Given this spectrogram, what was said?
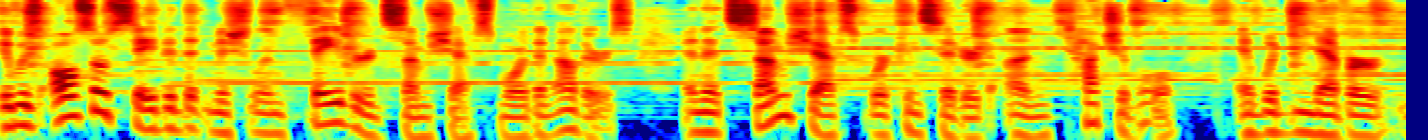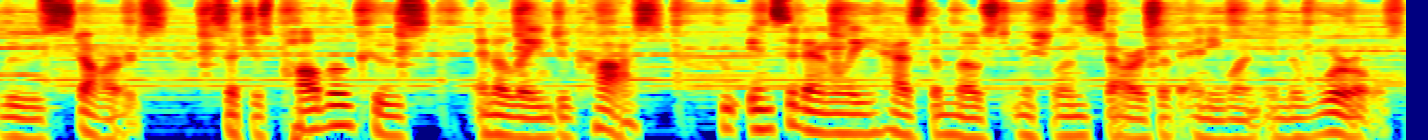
It was also stated that Michelin favored some chefs more than others, and that some chefs were considered untouchable and would never lose stars, such as Paul Bocuse and Alain Ducasse, who incidentally has the most Michelin stars of anyone in the world.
